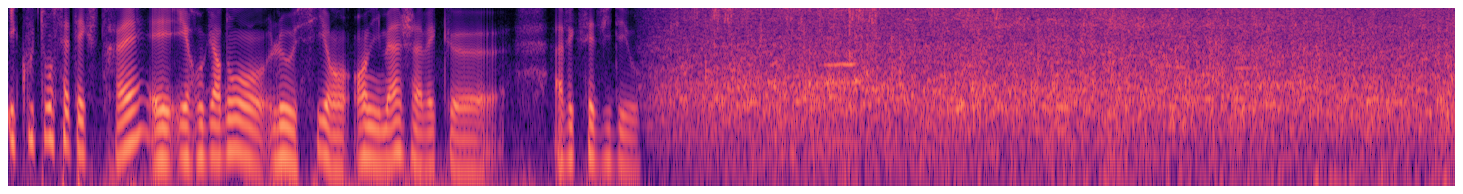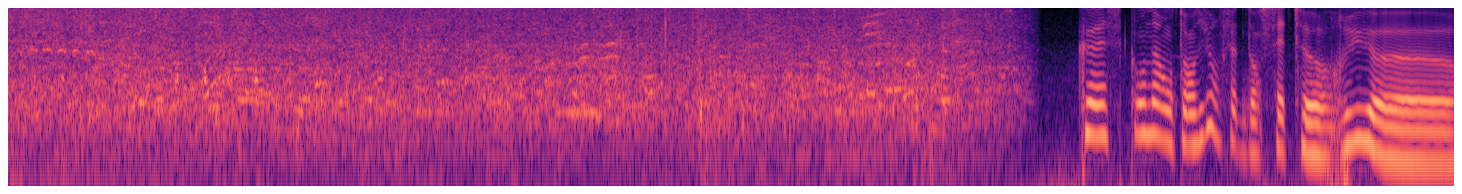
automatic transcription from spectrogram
Écoutons cet extrait et, regardons-le aussi en, en image avec cette vidéo. Qu'est-ce qu'on a entendu en fait dans cette rue, euh,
